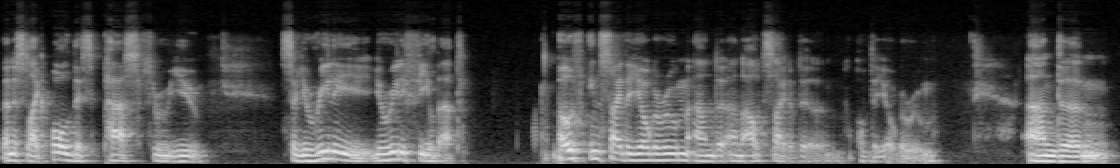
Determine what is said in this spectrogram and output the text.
then it's like all this pass through you so you really you really feel that both inside the yoga room and and outside of the of the yoga room and um,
